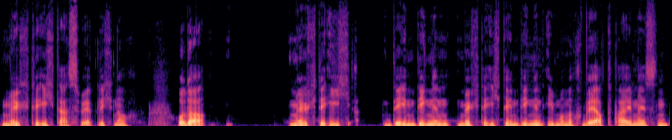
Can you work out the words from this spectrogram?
Möchte ich das wirklich noch? Oder möchte ich den Dingen, möchte ich den Dingen immer noch Wert beimessen,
